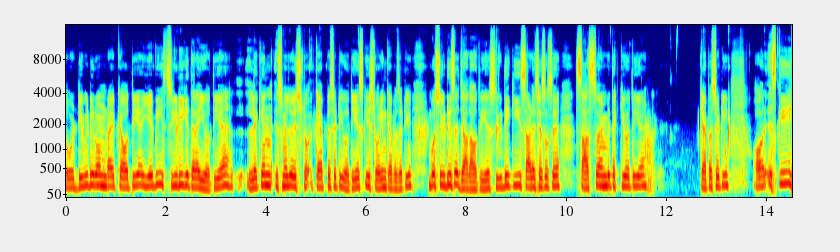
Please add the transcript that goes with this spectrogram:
तो D V D ROM drive क्या होती है? ये भी सी डी की तरह ही होती है, लेकिन इसमें जो कैपेसिटी होती है, इसकी स्टोरिंग कैपेसिटी वो सी डी से ज़्यादा होती है। सी डी की साढ़े छः सौ से सात सौ एम तक की होती है कैपेसिटी और इसकी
